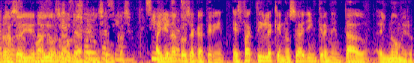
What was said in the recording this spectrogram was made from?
pronto cosa. hay una hay cosa, es Catherine. educación, Hay una cosa, civilización. Es factible que no se haya incrementado el número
